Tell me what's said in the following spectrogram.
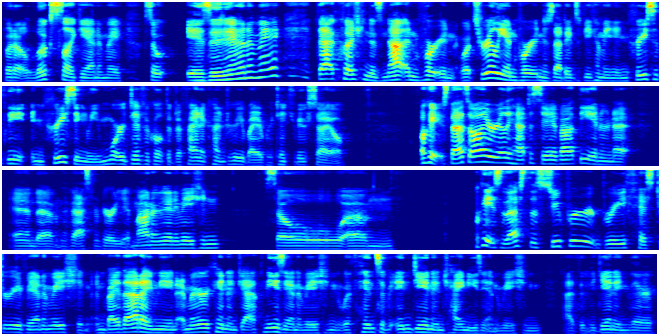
but it looks like anime. So is it anime? That question is not important. What's really important is that it's becoming increasingly increasingly more difficult to define a country by a particular style. Okay, so that's all I really had to say about the internet and um, the vast majority of modern animation. So, um, Okay, so that's the super brief history of animation, and by that I mean American and Japanese animation with hints of Indian and Chinese animation at the beginning there.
